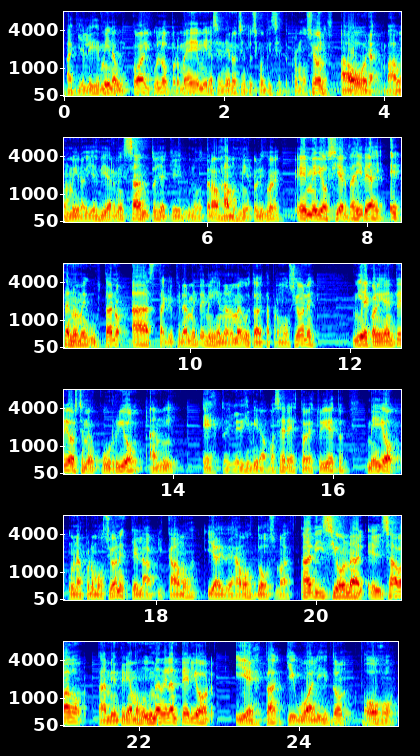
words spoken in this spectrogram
Aquí le dije, mira, un cálculo promedio. Mira, se dieron 157 promociones. Ahora, vamos, mira, hoy es Viernes Santo, ya que no trabajamos miércoles y jueves. Él me dio ciertas ideas. Estas no me gustaron hasta que finalmente me dije, no, no me gustaron estas promociones. Mira, con la idea anterior se me ocurrió a mí esto. Y le dije, mira, vamos a hacer esto, esto y esto. Me dio unas promociones que la aplicamos y ahí dejamos dos más. Adicional, el sábado también teníamos una de la anterior y esta, que igualito, ojo,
